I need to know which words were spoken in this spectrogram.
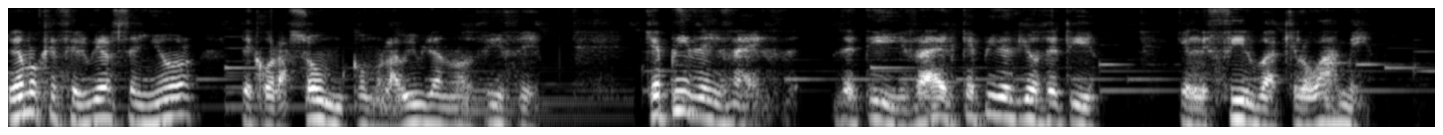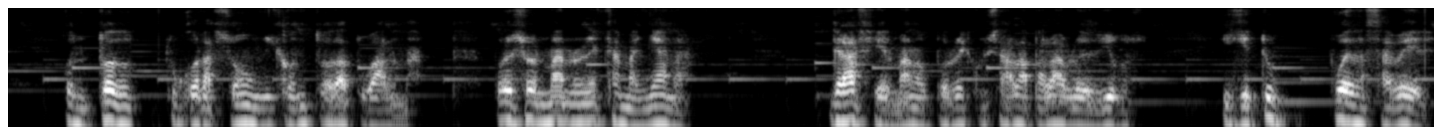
Tenemos que servir al Señor de corazón, como la Biblia nos dice. ¿Qué pide Israel de ti? Israel, ¿qué pide Dios de ti? Que le sirva, que lo ame con todo tu corazón y con toda tu alma. Por eso, hermano, en esta mañana, gracias, hermano, por escuchar la palabra de Dios y que tú puedas saber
